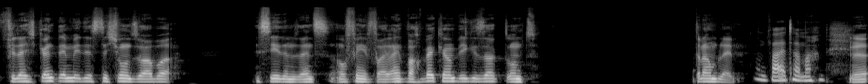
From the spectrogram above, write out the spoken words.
vielleicht gönnt er mir das nicht schon so, aber ist jedem seins. Auf jeden Fall einfach weghören, wie gesagt, und dranbleiben. Und weitermachen. Ja.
